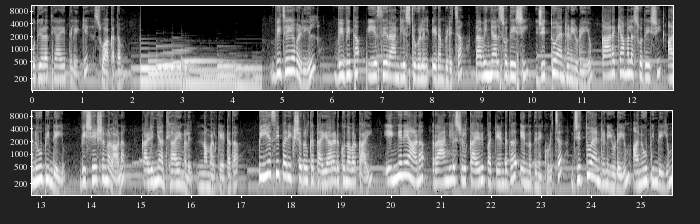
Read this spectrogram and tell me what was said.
പുതിയൊരധ്യായത്തിലേക്ക് സ്വാഗതം. വിജയവഴിയിൽ വിവിധ പി എസ് സി റാങ്ക് ലിസ്റ്റുകളിൽ ഇടം പിടിച്ച തവിഞ്ഞാൽ സ്വദേശി ജിത്തു ആന്റണിയുടെയും കാരക്കാമല സ്വദേശി അനൂപിന്റെയും വിശേഷങ്ങളാണ് കഴിഞ്ഞ അധ്യായങ്ങളിൽ നമ്മൾ കേട്ടത്. പി എസ് സി പരീക്ഷകൾക്ക് തയ്യാറെടുക്കുന്നവർക്കായി എങ്ങനെയാണ് റാങ്ക് ലിസ്റ്റിൽ കയറി പറ്റേണ്ടത് എന്നതിനെക്കുറിച്ച് ജിത്തു ആന്റണിയുടെയും അനൂപിന്റെയും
